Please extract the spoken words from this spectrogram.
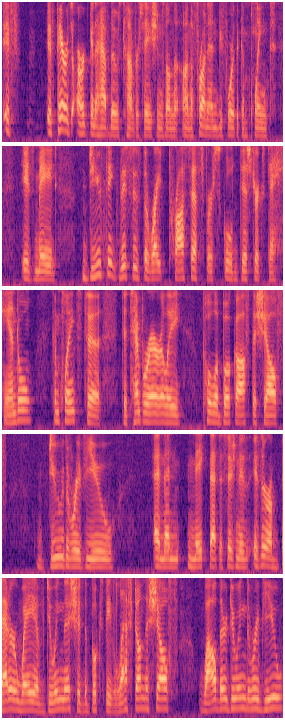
If if parents aren't going to have those conversations on the on the front end before the complaint is made, do you think this is the right process for school districts to handle complaints to to temporarily pull a book off the shelf, do the review, and then make that decision? Is is there a better way of doing this? Should the books be left on the shelf while they're doing the review,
